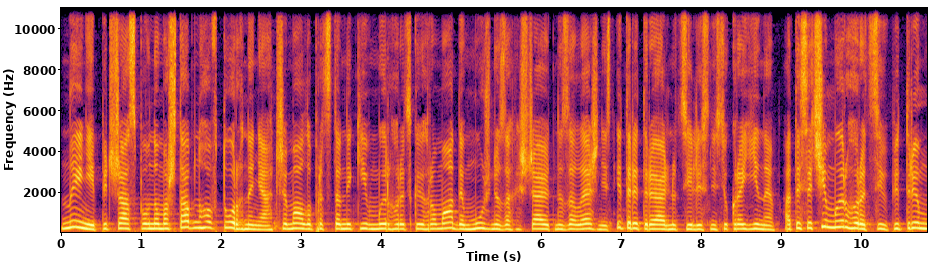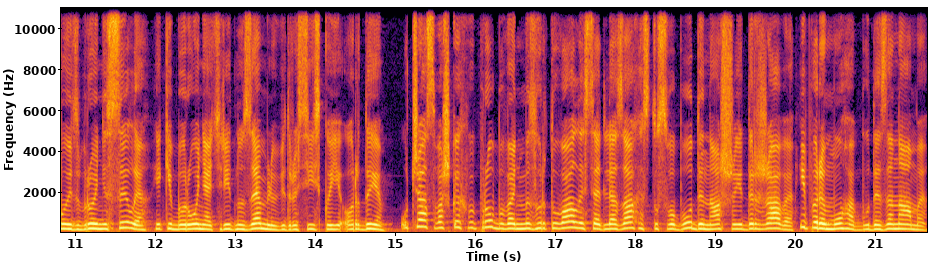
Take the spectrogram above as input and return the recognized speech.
Нині, під час повномасштабного вторгнення, чимало представників Миргородської громади мужньо захищають незалежність і територіальну цілісність України. А тисячі миргородців підтримують збройні сили, які боронять рідну землю від російської орди. У час важких випробувань ми згуртувалися для захисту свободи нашої держави, і перемога буде за нами.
